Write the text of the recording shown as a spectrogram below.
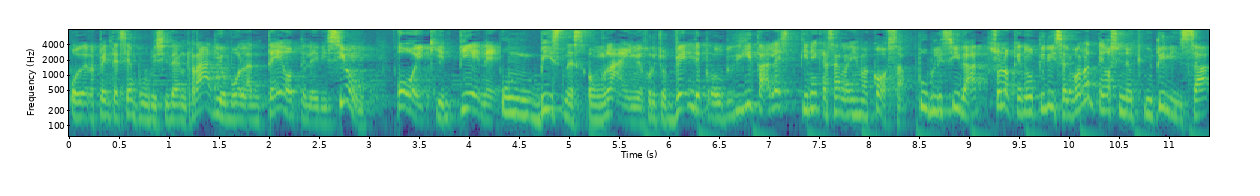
o de repente hacían publicidad en radio, volanteo, televisión. Hoy quien tiene un business online, mejor dicho, vende productos digitales, tiene que hacer la misma cosa, publicidad, solo que no utiliza el volanteo, sino que utiliza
